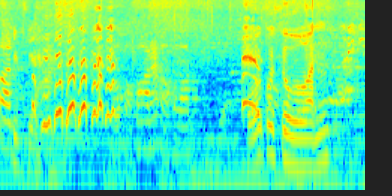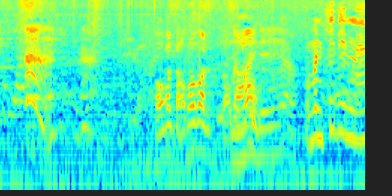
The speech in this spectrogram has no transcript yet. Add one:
ก่คลิปเสียงโอ้ยกูสวนขอก่อนต่อพอก่อนต่อมันเบาไม่ได้มันขี้ดินนะ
